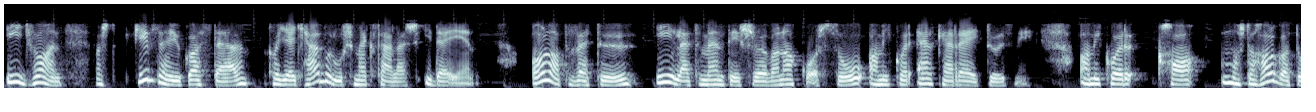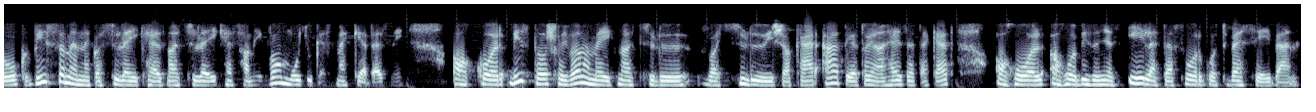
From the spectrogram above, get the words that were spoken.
Így van. Most képzeljük azt el, hogy egy háborús megszállás idején alapvető életmentésről van akkor szó, amikor el kell rejtőzni. Amikor, ha most a hallgatók visszamennek a szüleikhez, nagyszüleikhez, ha még van módjuk ezt megkérdezni, akkor biztos, hogy valamelyik nagyszülő vagy szülő is akár átélt olyan helyzeteket, ahol, ahol bizony az élete forgott veszélyben.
